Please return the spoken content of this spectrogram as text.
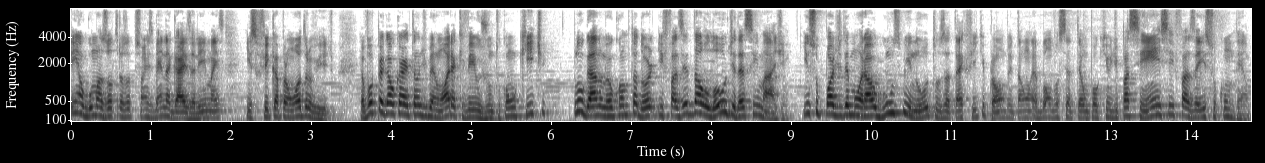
tem algumas outras opções bem legais ali, mas isso fica para um outro vídeo. Eu vou pegar o cartão de memória que veio junto com o kit plugar no meu computador e fazer download dessa imagem. Isso pode demorar alguns minutos até que fique pronto, então é bom você ter um pouquinho de paciência e fazer isso com o tempo.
